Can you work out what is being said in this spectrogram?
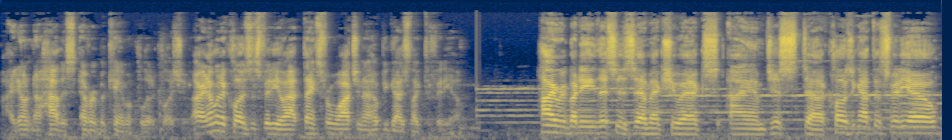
I don't know how this ever became a political issue. All right, I'm going to close this video out. Thanks for watching. I hope you guys liked the video. Hi, everybody. This is MXUX. I am just uh, closing out this video.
